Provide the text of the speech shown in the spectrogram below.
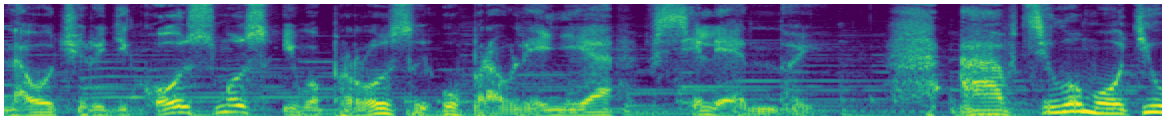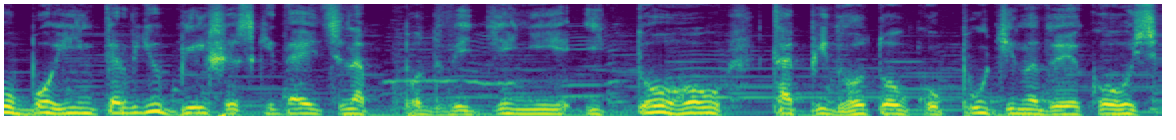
на очереді космос і вопроси управління Вселенною. А в цілому оті убогі інтерв'ю більше скидаються на подведення ітогів та підготовку Путіна до якогось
